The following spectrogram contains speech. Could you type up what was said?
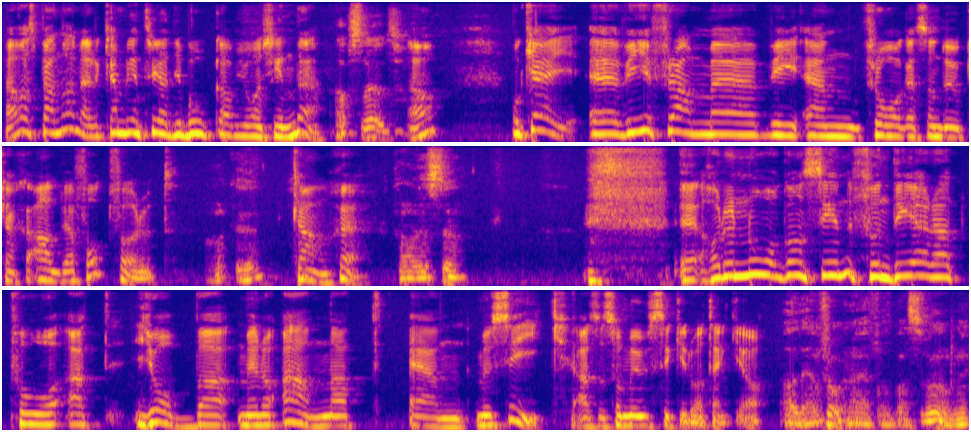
Ja, vad spännande. Det kan bli en tredje bok av Johan Kinde. Absolut. Ja. Okej, eh, vi är framme vid en fråga som du kanske aldrig har fått förut. Okej, Kanske. kan vi se. Eh, har du någonsin funderat på att jobba med något annat än musik? Alltså som musiker då, tänker jag. Ja, den frågan har jag fått massor av gånger.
